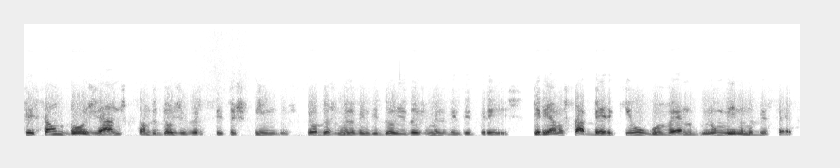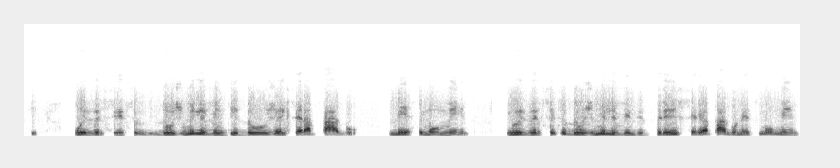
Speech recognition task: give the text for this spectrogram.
se são dois anos que são de dois exercícios findos, que é o 2022 e 2023, queríamos saber que o governo, no mínimo, dissesse que o exercício 2022 ele será pago nesse momento e o exercício 2023 seria pago nesse momento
